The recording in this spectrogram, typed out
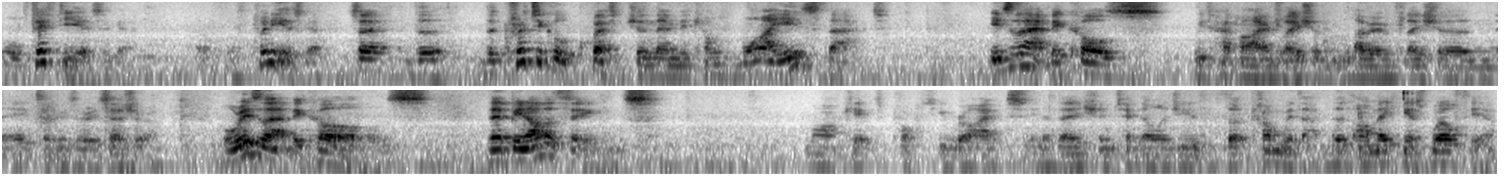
or 50 years ago, or 20 years ago. So the the critical question then becomes, why is that? Is that because we've had high inflation, low inflation, etc., etc., et cetera, et cetera? Or is that because there have been other things, markets, property rights, innovation, technology that come with that, that are making us wealthier?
